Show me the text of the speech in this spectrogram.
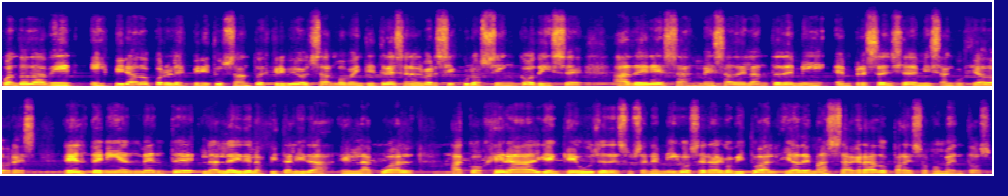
Cuando David, inspirado por el Espíritu Santo, escribió el Salmo 23 en el versículo 5, dice, aderezas mesa delante de mí en presencia de mis angustiadores. Él tenía en mente la ley de la hospitalidad, en la cual acoger a alguien que huye de sus enemigos era algo habitual y además sagrado para esos momentos.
